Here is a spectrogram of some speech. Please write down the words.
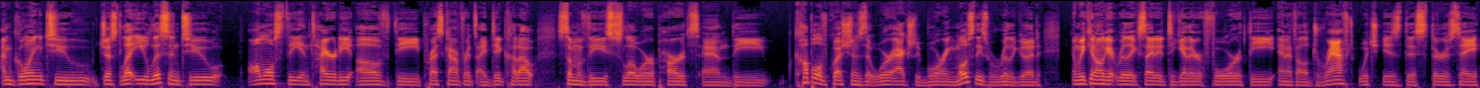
I'm going to just let you listen to almost the entirety of the press conference. I did cut out some of the slower parts and the couple of questions that were actually boring. Most of these were really good. And we can all get really excited together for the NFL draft, which is this Thursday.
